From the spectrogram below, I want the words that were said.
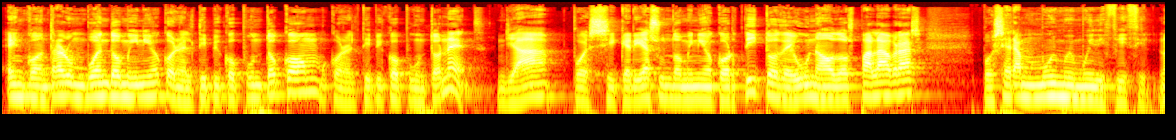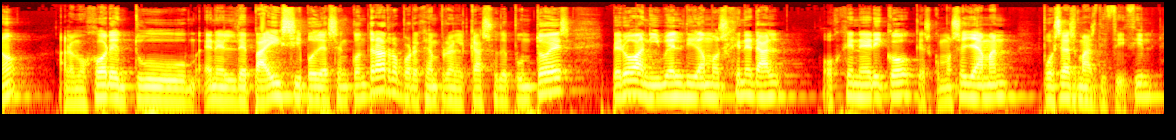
encontrar un buen dominio con el típico .com, con el típico .net. Ya, pues si querías un dominio cortito de una o dos palabras, pues era muy, muy, muy difícil, ¿no? A lo mejor en, tu, en el de país sí podías encontrarlo, por ejemplo en el caso de .es, pero a nivel, digamos, general o genérico, que es como se llaman, pues es más difícil.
